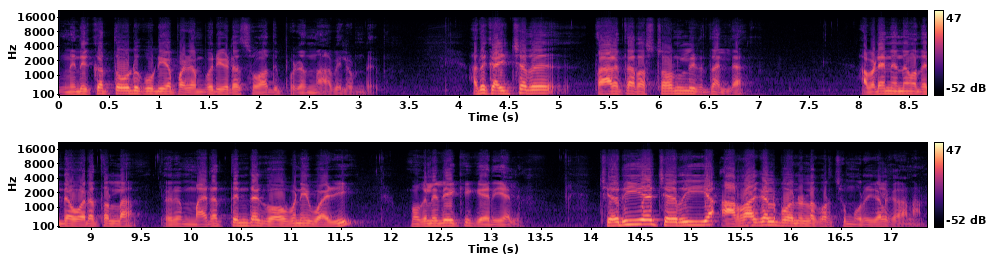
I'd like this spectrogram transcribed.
മിനുക്കത്തോടു കൂടിയ പഴംപൊരിയുടെ സ്വാദ് ഇപ്പോഴും നാവിലുണ്ട്. അത് കഴിച്ചത് താഴത്തെ റെസ്റ്റോറന്റിലിരുന്നല്ല അവിടെ നിന്നും അതിന്റെ ഓരത്തുള്ള ഒരു മരത്തിന്റെ ഗോവണി വഴി മുകളിലേക്ക് കയറിയാൽ ചെറിയ ചെറിയ അറകൾ പോലുള്ള കുറച്ച് മുറികൾ കാണാം.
